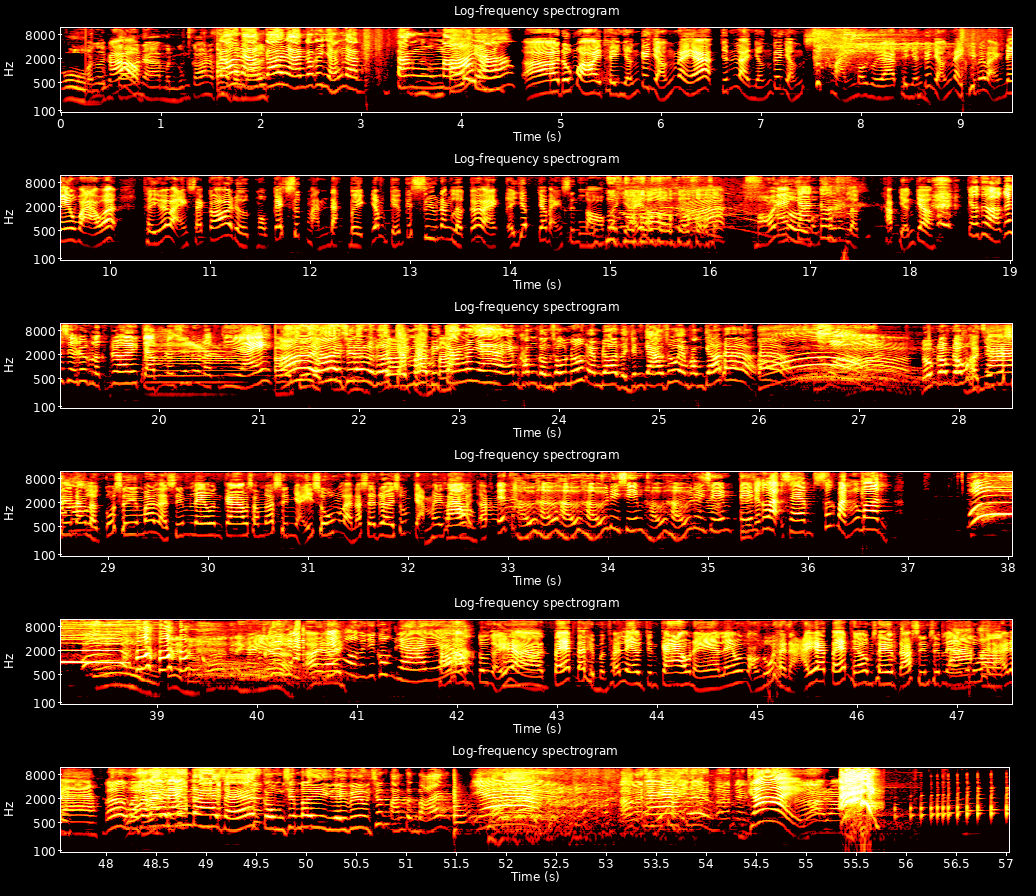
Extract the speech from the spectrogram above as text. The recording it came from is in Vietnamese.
Ồ, mọi người có, có nè, mình cũng có nè. Có nè, có nè, anh có cái nhẫn là tăng máu vậy. Ờ đúng rồi, thì những cái nhẫn này á chính là những cái nhẫn sức mạnh mọi người à. Thì những cái nhẫn này khi mấy bạn đeo vào á thì mấy bạn sẽ có được một cái sức mạnh đặc biệt giống kiểu cái siêu năng lực các bạn để giúp cho bạn sinh tồn nó dễ hơn. À, mỗi người một siêu năng lực hấp dẫn chưa? Cho tôi hỏi cái siêu năng lực rơi chậm là siêu năng lực gì vậy? Ờ, ơi ơi, siêu năng lực rơi chậm hơi bị căng đó nha. Em không cần xô nước, em rơi từ trên cao xuống em không chết á. Đúng đúng đúng, hình như cái siêu năng lực của Sim á là Sim leo lên cao xong đó Sim nhảy xuống là nó sẽ rơi xuống chậm hay sao? À. Để thử thử thử thử đi Sim, thử thử đi Sim. Cho các bạn xem sức mạnh của mình. Oh, cái này được á, cái này hay á. Ơi ơi. Người như con gà vậy. Không không, tôi nghĩ là test đó thì mình phải leo trên cao nè, leo cái ngọn núi hồi nãy á, test hiểu không Sim? Đó Sim Sim leo à, cái núi hồi nãy đi. Ừ, và sau đây chúng ta sẽ cùng Simmy review sức mạnh từng bạn. Yeah. Ok. Rồi.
